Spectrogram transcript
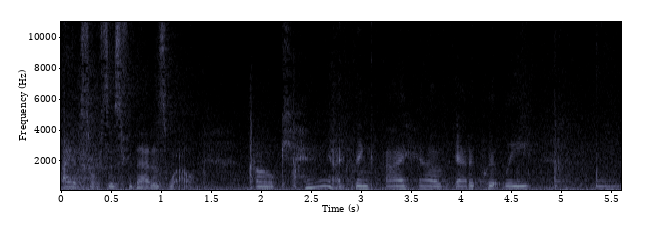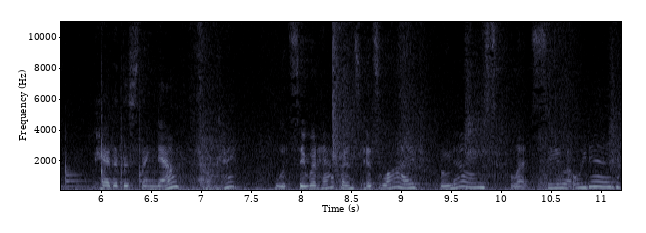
I have sources for that as well. Okay, I think I have adequately patted this thing down. Okay, let's see what happens. It's live, who knows? Let's see what we did.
